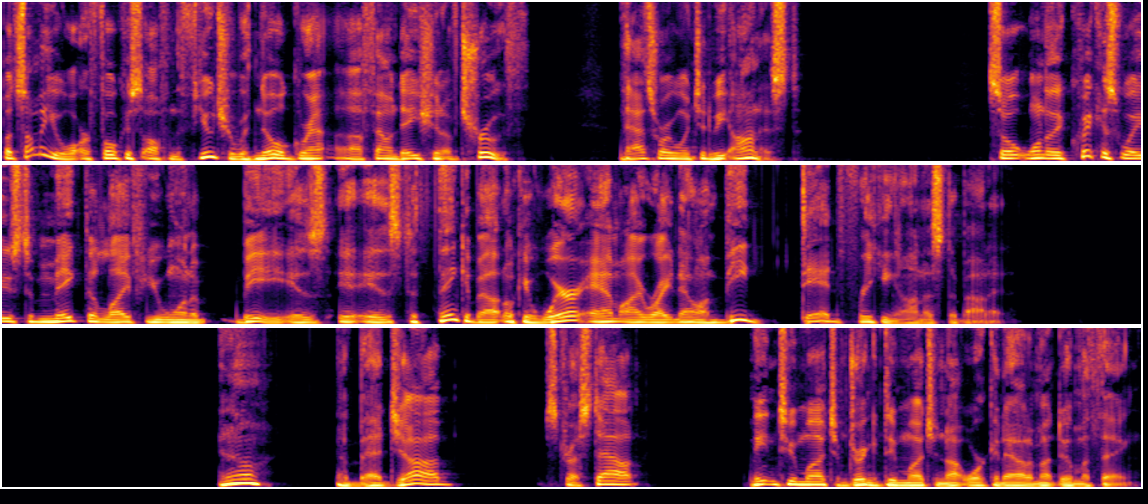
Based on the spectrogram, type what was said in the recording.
but some of you are focused off in the future with no gra- uh, foundation of truth. That's where I want you to be honest. So one of the quickest ways to make the life you want to be is is to think about, okay, where am I right now and be dead freaking honest about it. You know, a bad job, stressed out, I'm eating too much, I'm drinking too much, I'm not working out, I'm not doing my thing.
